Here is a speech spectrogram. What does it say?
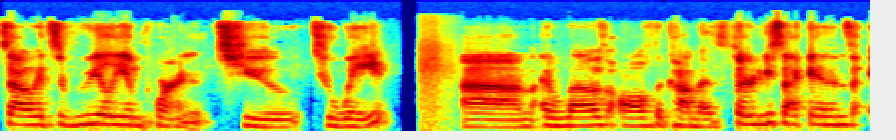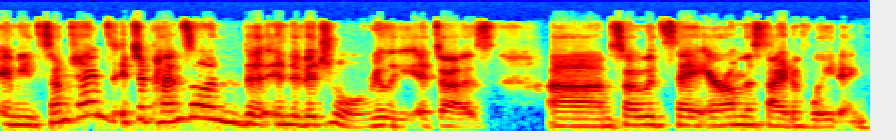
So it's really important to to wait. Um, I love all the comments. Thirty seconds. I mean, sometimes it depends on the individual. Really, it does. Um, so I would say err on the side of waiting.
